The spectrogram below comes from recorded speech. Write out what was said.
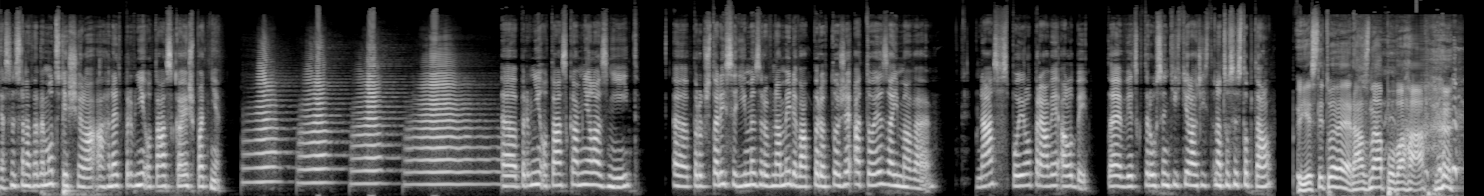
já jsem se na tebe moc těšila a hned první otázka je špatně. Eh, první otázka měla znít, eh, proč tady sedíme zrovna my dva, protože, a to je zajímavé, nás spojilo právě Alby. To je věc, kterou jsem ti chtěla říct. Na co se to ptal? Jestli to je rázná povaha,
